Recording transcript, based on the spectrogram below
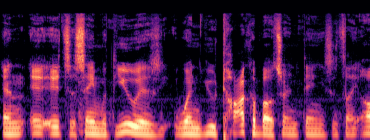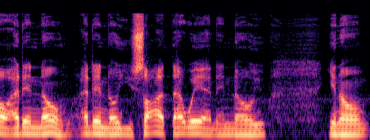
and it, it's the same with you is when you talk about certain things it's like oh i didn't know. I didn't know you saw it that way. I didn't know you know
